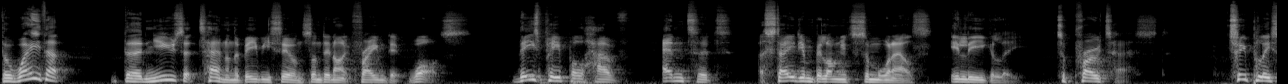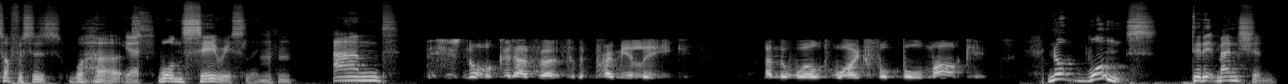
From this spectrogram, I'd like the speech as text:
The way that the news at 10 on the BBC on Sunday night framed it was these people have entered a stadium belonging to someone else illegally to protest. Two police officers were hurt, Yes. one seriously. Mm-hmm. And This is not a good advert for the Premier League and the worldwide football market. Not once did it mention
